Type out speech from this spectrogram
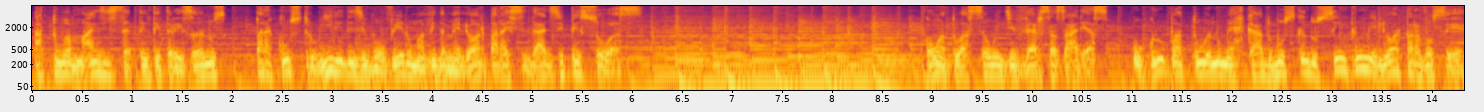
atua há mais de 73 anos para construir e desenvolver uma vida melhor para as cidades e pessoas. Com atuação em diversas áreas, o grupo atua no mercado buscando sempre o um melhor para você.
